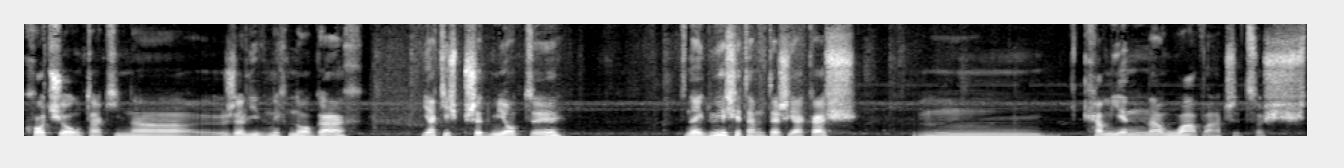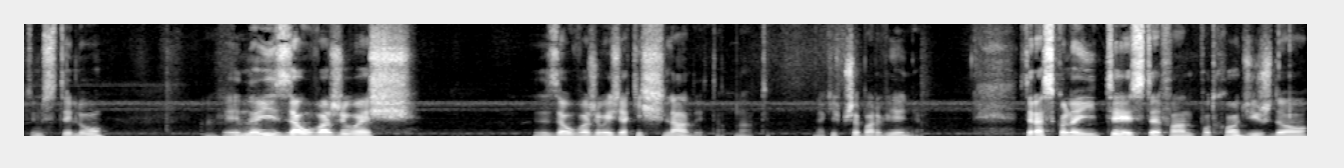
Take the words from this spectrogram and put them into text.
kocioł taki na żeliwnych nogach, jakieś przedmioty. Znajduje się tam też jakaś mm, kamienna ława, czy coś w tym stylu. E, No i zauważyłeś zauważyłeś jakieś ślady tam na tym, jakieś przebarwienia. Teraz z kolei ty, Stefan, podchodzisz do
